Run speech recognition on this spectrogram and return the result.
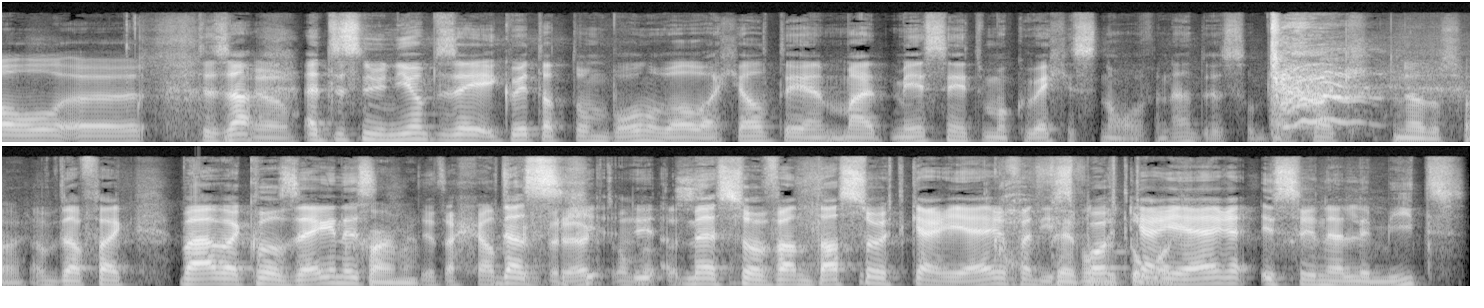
al... eh, Het is, dat. Ja. het is nu niet om te zeggen, ik weet dat Tom Bonen wel wat geld heeft, maar het meeste heeft hem ook weggesnoven. Hè? Dus op dat vlak. Ja, dat is waar. op dat vlak. Maar wat ik wil zeggen is, Carmen. dat geld dat is, gebruikt. Dat met zo van dat soort carrière, van die 500 dollar. sportcarrière, is er een limiet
